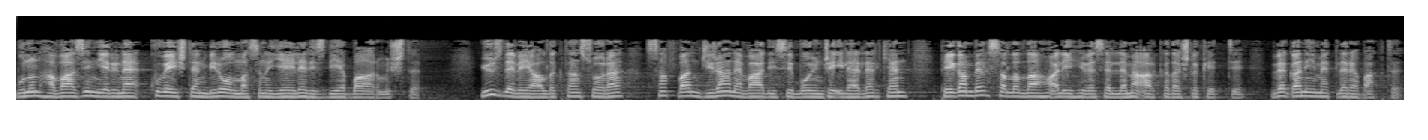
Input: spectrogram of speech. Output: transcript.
bunun Havazin yerine Kuveyş'ten biri olmasını yeğleriz diye bağırmıştı. Yüz deveyi aldıktan sonra Safvan Cirane Vadisi boyunca ilerlerken Peygamber sallallahu aleyhi ve selleme arkadaşlık etti ve ganimetlere baktı.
